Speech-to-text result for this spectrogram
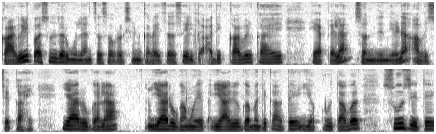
कावीळपासून जर मुलांचं संरक्षण करायचं असेल तर अधिक कावीळ काय आहे हे आपल्याला समजून घेणं आवश्यक आहे. या रोगाला या रोगामुळे या रोगामध्ये काय होते यकृतावर सूज येते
